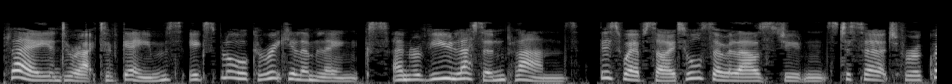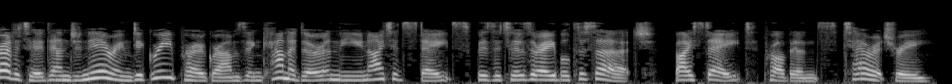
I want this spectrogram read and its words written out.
play interactive games, explore curriculum links, and review lesson plans. This website also allows students to search for accredited engineering degree programs in Canada and the United States. Visitors are able to search by state, province, territory,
